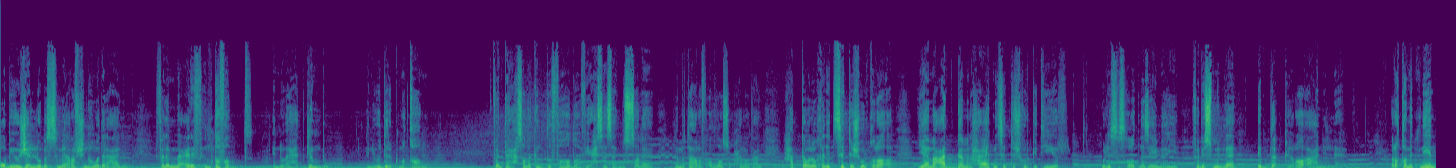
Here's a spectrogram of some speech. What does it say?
هو بيجله بس ما يعرفش إن هو ده العالم. فلما عرف انتفض إنه قاعد جنبه إنه يدرك مقامه. فأنت هيحصل لك انتفاضة في إحساسك بالصلاة لما تعرف الله سبحانه وتعالى. حتى ولو خدت ست شهور قراءة يا ما عدى من حياتنا ست شهور كتير ولسه صلاتنا زي ما هي. فبسم الله ابدأ قراءة عن الله. رقم اتنين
